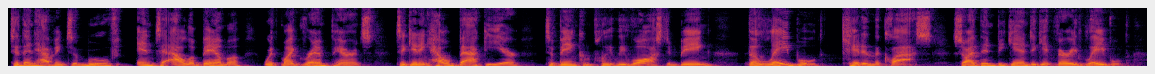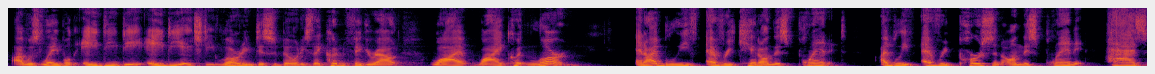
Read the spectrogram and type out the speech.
to then having to move into Alabama with my grandparents to getting held back a year to being completely lost and being the labeled kid in the class. So I then began to get very labeled. I was labeled ADD, ADHD, learning disabilities. They couldn't figure out why why I couldn't learn. And I believe every kid on this planet, I believe every person on this planet has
